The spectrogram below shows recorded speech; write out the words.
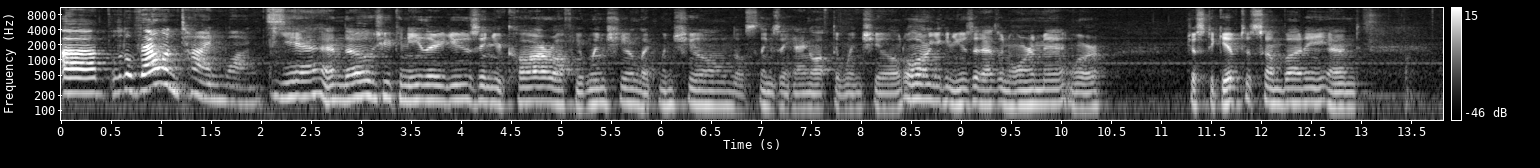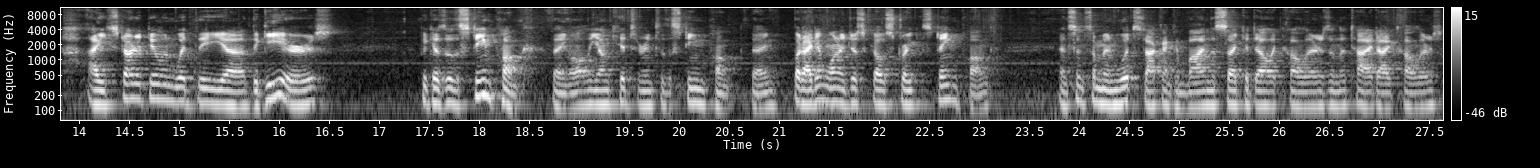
uh, little Valentine ones. Yeah, and those you can either use in your car off your windshield, like windshield, those things they hang off the windshield, or you can use it as an ornament or just to give to somebody. And I started doing with the uh, the gears because of the steampunk thing. All the young kids are into the steampunk thing, but I didn't want to just go straight steampunk. And since I'm in Woodstock, I combine the psychedelic colors and the tie-dye colors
